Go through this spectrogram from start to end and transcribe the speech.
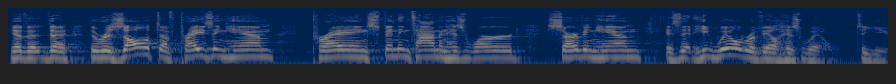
You know, the, the, the result of praising Him, praying, spending time in His Word, serving Him, is that He will reveal His will to you.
